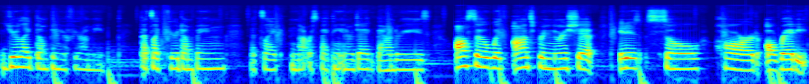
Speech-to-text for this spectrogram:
you're like dumping your fear on me. That's like fear dumping. That's like not respecting energetic boundaries. Also, with entrepreneurship, it is so hard already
